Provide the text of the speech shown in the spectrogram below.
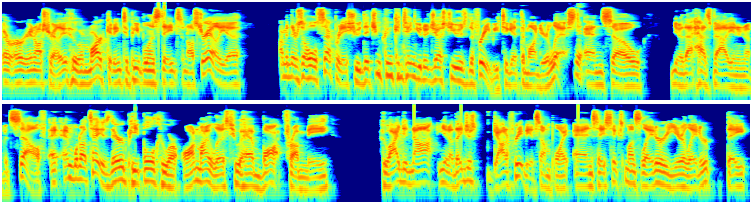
or in Australia who are marketing to people in states in Australia, I mean, there's a whole separate issue that you can continue to just use the freebie to get them on your list. Yeah. And so you know that has value in and of itself. And, and what I'll tell you is there are people who are on my list who have bought from me who I did not, you know, they just got a freebie at some point and say six months later, a year later, they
